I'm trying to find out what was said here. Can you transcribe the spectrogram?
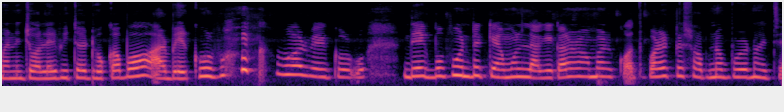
মানে জলের ভিতরে ঢোকাবো। আর বের করব আর বের করব। দেখব ফোনটা কেমন লাগে, কারণ আমার কত বড় একটা স্বপ্ন পূরণ হয়েছে।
